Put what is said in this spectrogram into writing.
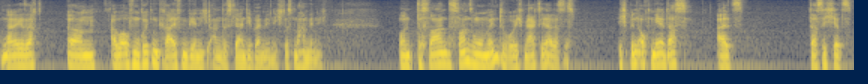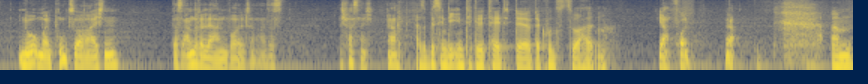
Und dann hat er gesagt, ähm, aber auf dem Rücken greifen wir nicht an, das lernt ihr bei mir nicht, das machen wir nicht. Und das waren, das waren so Momente, wo ich merkte, ja, das ist, ich bin auch mehr das, als dass ich jetzt nur um einen Punkt zu erreichen, das andere lernen wollte. Also das, ich weiß nicht, ja. Also ein bisschen die Integrität der, der Kunst zu erhalten. Ja, voll. Ja. Ähm,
